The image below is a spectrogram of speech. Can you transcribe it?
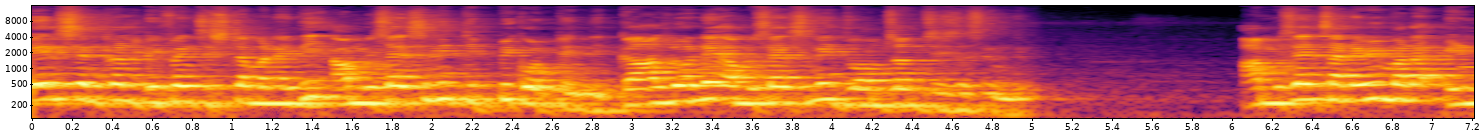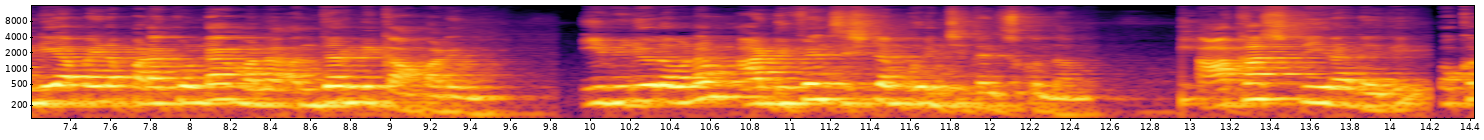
air central defence system అనేది ఆ మిసైల్స్ని తిప్పి కొట్టింది గాల్లోనే ఆ మిసైల్స్ని ధ్వంసం చేసేసింది. ఆ మిసైల్స్ అనేవి మన ఇండియా పైన పడకుండా మన అందరినీ కాపాడింది. ఈ వీడియోలో మనం ఆ డిఫెన్స్ సిస్టమ్ గురించి తెలుసుకుందాం. ఈ ఆకాశ్ టీర్ అనేది ఒక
